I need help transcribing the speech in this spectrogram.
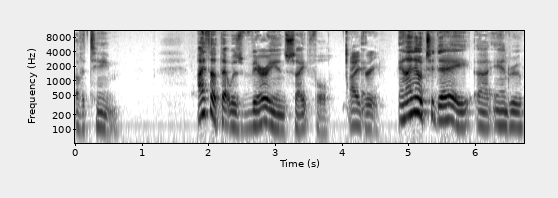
of a team. I thought that was very insightful. I agree. And I know today, uh, Andrew,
